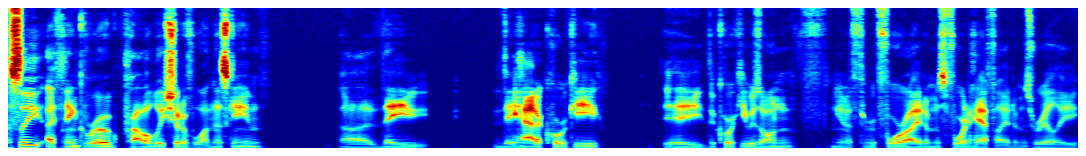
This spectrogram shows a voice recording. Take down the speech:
Honestly, I think Rogue probably should have won this game. Uh, they they had a Corki. A, the Corki was on, you know, through four items, four and a half items really,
